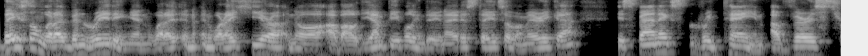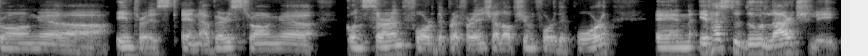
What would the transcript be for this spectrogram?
based on what I've been reading and what I, and, and what I hear uh, you know, about young people in the United States of America, Hispanics retain a very strong uh, interest and a very strong uh, concern for the preferential option for the poor. And it has to do largely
